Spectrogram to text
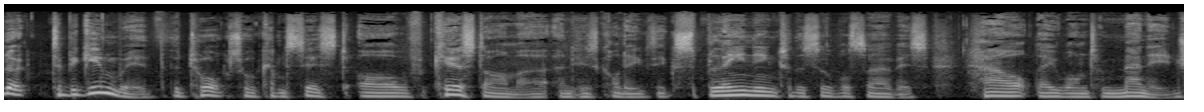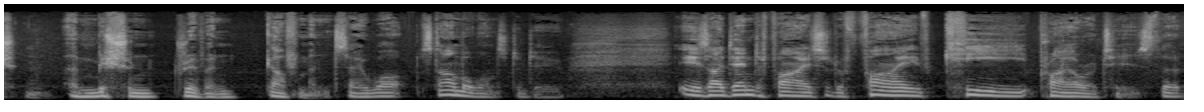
look, to begin with, the talks will consist of Keir Starmer and his colleagues explaining to the civil service how they want to manage hmm. a mission driven government. So, what Starmer wants to do is identify sort of five key priorities that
